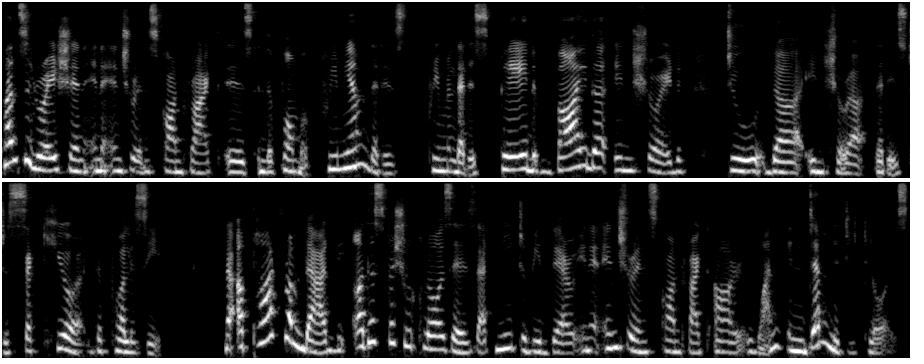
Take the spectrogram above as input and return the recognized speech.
Consideration in an insurance contract is in the form of premium, that is, premium that is paid by the insured to the insurer, that is, to secure the policy now, apart from that, the other special clauses that need to be there in an insurance contract are one, indemnity clause.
